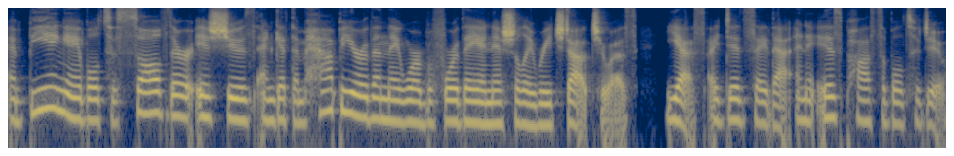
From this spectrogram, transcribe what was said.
and being able to solve their issues and get them happier than they were before they initially reached out to us. Yes, I did say that, and it is possible to do.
